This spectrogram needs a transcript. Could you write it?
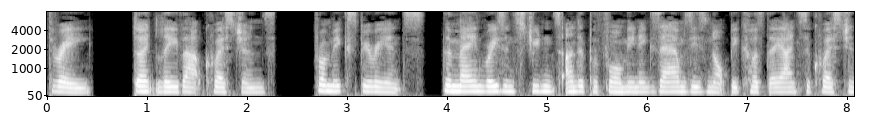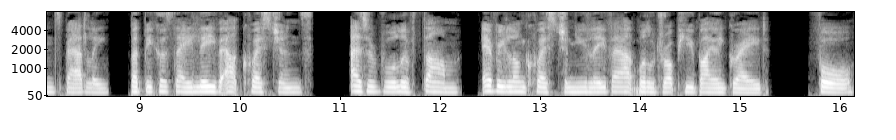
3. Don't leave out questions. From experience, the main reason students underperform in exams is not because they answer questions badly, but because they leave out questions. As a rule of thumb, every long question you leave out will drop you by a grade. 4.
